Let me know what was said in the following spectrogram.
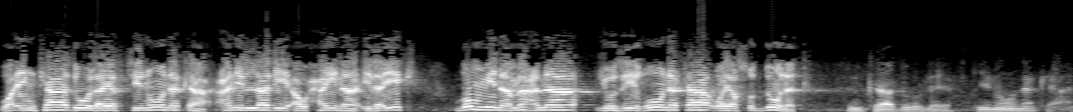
وإن كادوا ليفتنونك عن الذي أوحينا إليك ضمن معنى يزيغونك ويصدونك. إن كادوا ليفتنونك عن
